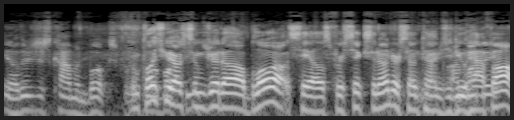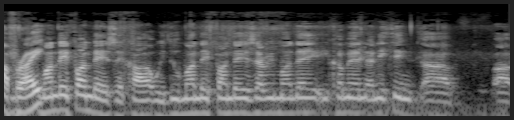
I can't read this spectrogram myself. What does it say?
you know, they're just common books. For And plus, you have some each. good uh, blowout sales for six and under. Sometimes you do half off, right? Monday Fun Days, they call it. We do Monday Fun Days every Monday. You come in, anything uh, uh,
